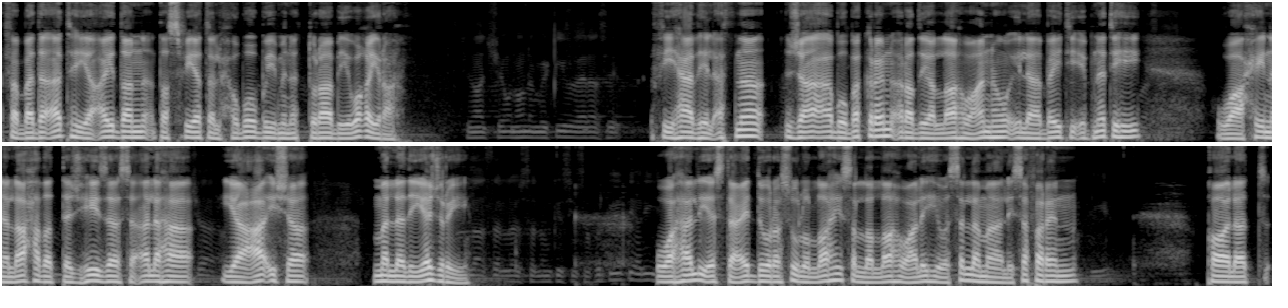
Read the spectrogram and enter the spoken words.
فبدأت هي أيضا تصفية الحبوب من التراب وغيره. في هذه الأثناء جاء أبو بكر رضي الله عنه إلى بيت ابنته وحين لاحظ التجهيز سألها يا عائشة ما الذي يجري؟ وهل يستعد رسول الله صلى الله عليه وسلم لسفر؟ قالت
